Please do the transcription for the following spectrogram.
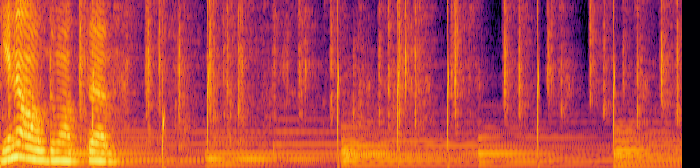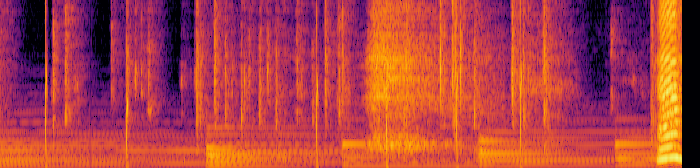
Gene aldım attım. Ha?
